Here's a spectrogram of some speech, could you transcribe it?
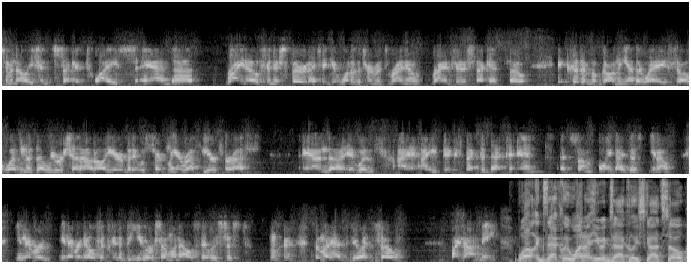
Ciminelli finished second twice, and uh, Rhino finished third. I think at one of the tournaments, Rhino Ryan finished second. So it could have gone the other way. So it wasn't as though we were shut out all year, but it was certainly a rough year for us. And uh, it was I, I expected that to end at some point. I just you know you never you never know if it's going to be you or someone else. It was just someone had to do it, so why not me? Well, exactly. Why not you exactly, Scott? So,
